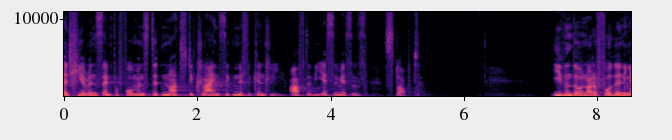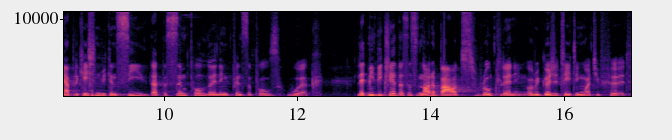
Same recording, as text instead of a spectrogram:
adherence and performance did not decline significantly after the SMSs stopped. Even though not a full learning application, we can see that the simple learning principles work. Let me be clear this is not about rote learning or regurgitating what you've heard.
